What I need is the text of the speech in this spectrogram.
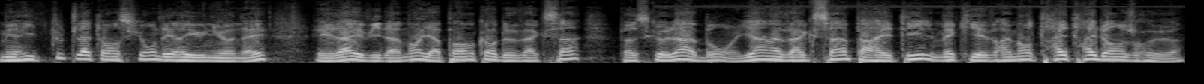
méritent toute l'attention des réunionnais. Et là, évidemment, il n'y a pas encore de vaccin parce que là, bon, il y a un vaccin, paraît-il, mais qui est vraiment très très dangereux. Hein.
